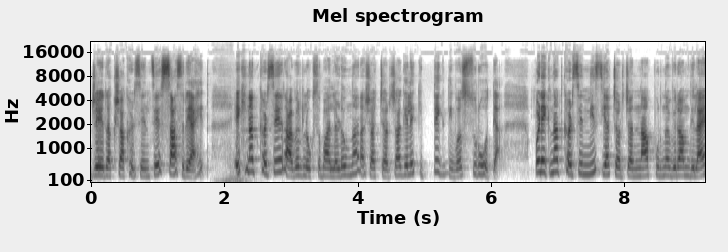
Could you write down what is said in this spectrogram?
जे रक्षा खडसेंचे सासरे आहेत. एकनाथ खडसे रावेर लोकसभा लढवणार अशा चर्चा गेले कित्येक दिवस सुरू होत्या. पण एकनाथ खडसेंनीच या चर्चांना पूर्णविराम दिलाय.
